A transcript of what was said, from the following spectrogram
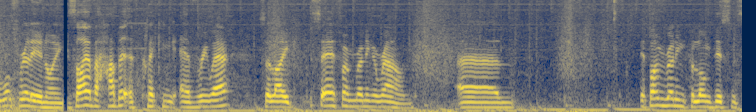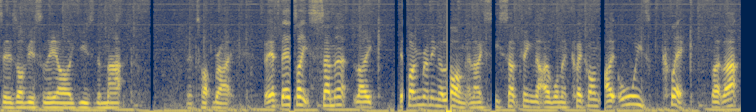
Also, what's really annoying is I have a habit of clicking everywhere. So, like, say if I'm running around, um, if I'm running for long distances, obviously I'll use the map, in the top right. But if there's like summit, like if I'm running along and I see something that I want to click on, I always click like that.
